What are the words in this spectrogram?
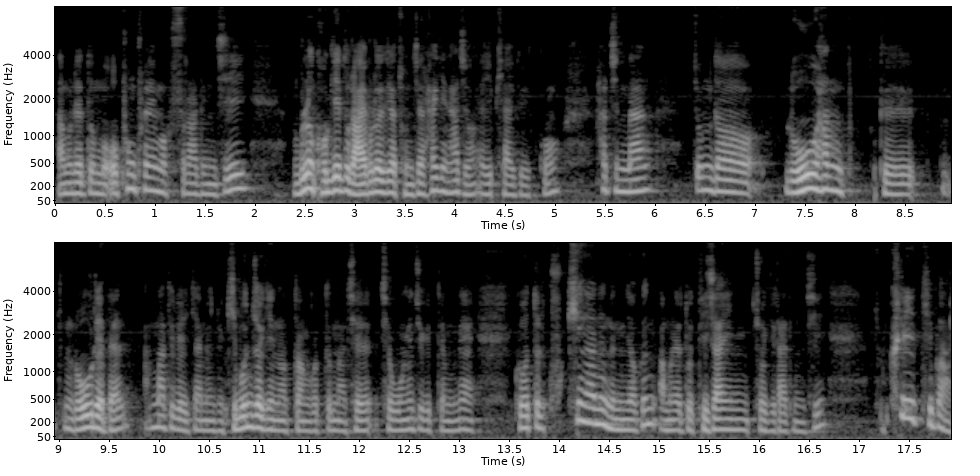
아무래도 뭐 open framework라든지 물론 거기에도 라이브러리가 존재하긴 하죠. API도 있고. 하지만 좀 더 low한 그 좀 low level 한마디로 얘기하면 좀 기본적인 어떤 것들만 제, 제공해 주기 때문에 그것들을 cooking하는 능력은 아무래도 디자인 쪽이라든지 좀 creative한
